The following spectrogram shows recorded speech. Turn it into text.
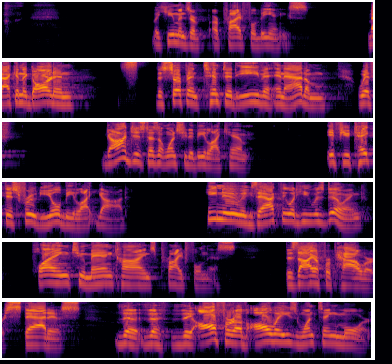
but humans are, are prideful beings. Back in the garden, the serpent tempted Eve and Adam with God just doesn't want you to be like him. If you take this fruit, you'll be like God. He knew exactly what he was doing, playing to mankind's pridefulness, desire for power, status, the, the, the offer of always wanting more.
